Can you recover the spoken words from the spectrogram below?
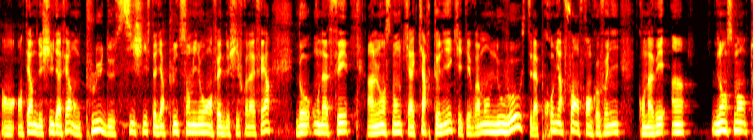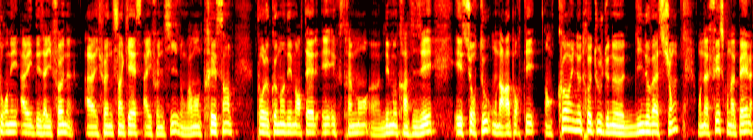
en, termes de chiffre d'affaires, donc plus de 6 chiffres, c'est-à-dire plus de 100 000 euros en fait de chiffre d'affaires. Donc on a fait un lancement qui a cartonné, qui était vraiment nouveau. C'était la première fois en francophonie qu'on avait un lancement tourné avec des iPhones, iPhone 5S, iPhone 6, donc vraiment très simple pour le commun des mortels et extrêmement euh, démocratisé. Et surtout, on a rapporté encore une autre touche d'innovation. On a fait ce qu'on appelle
